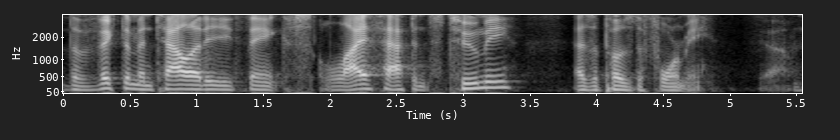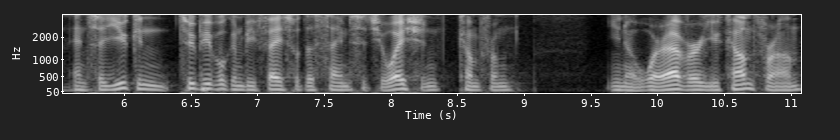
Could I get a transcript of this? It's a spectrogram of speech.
the victim mentality thinks life happens to me as opposed to for me. yeah, And so you can two people can be faced with the same situation, come from, you know, wherever you come from,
